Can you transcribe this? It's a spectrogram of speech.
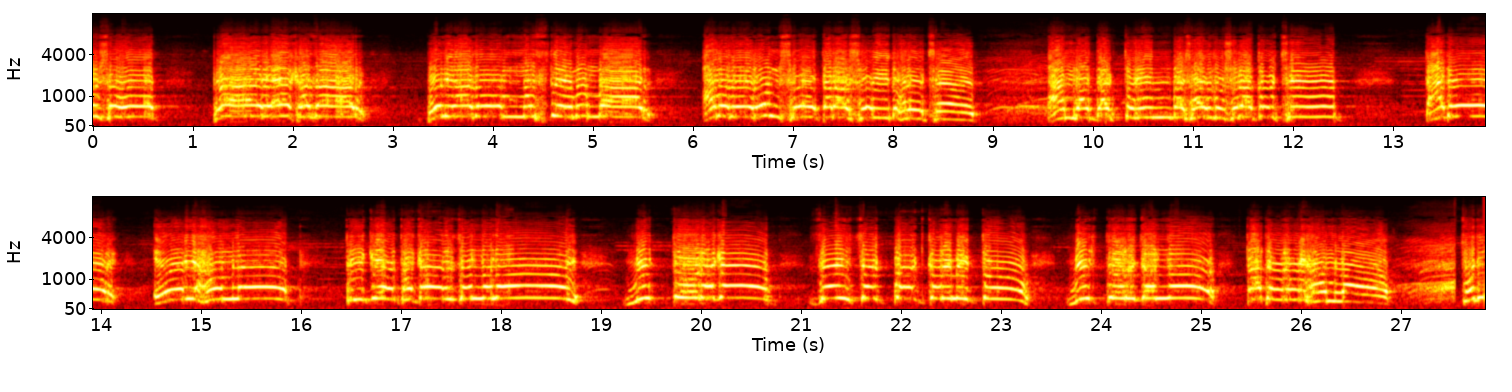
শিশু সহ প্রায় এক হাজার বনি আদম মুসলিম উম্মার আমাদের অংশে তারা শহীদ হয়েছে। আমরা দায়িত্বহীন ভাষায় ঘোষণা করছি, তাদের এই হামলা টিকে থাকার জন্য নয়, মৃত্যুর আগে যেই চটপট করে মৃত্যু, মৃত্যুর জন্য তাদের এই হামলা। যদি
